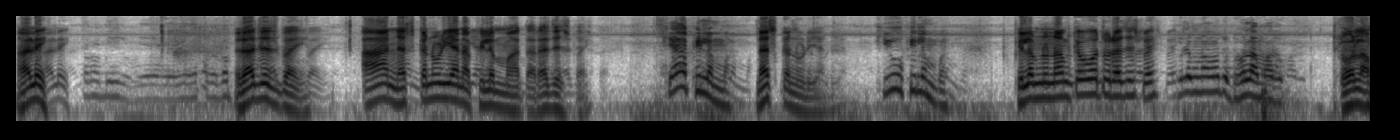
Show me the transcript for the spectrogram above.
હાલે. રાજેશભાઈ આ નસકનુડિયાના ફિલ્મમાં હતા રાજેશભાઈ. ક્યાં ફિલ્મમાં? નસકનુડિયા કયું ફિલ્મ પણ ફિલ્મનું નામ કેવું હતું રાજેશભાઈ? ફિલ્મનું નામ હતું ઢોલા મારું. ઢોલા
